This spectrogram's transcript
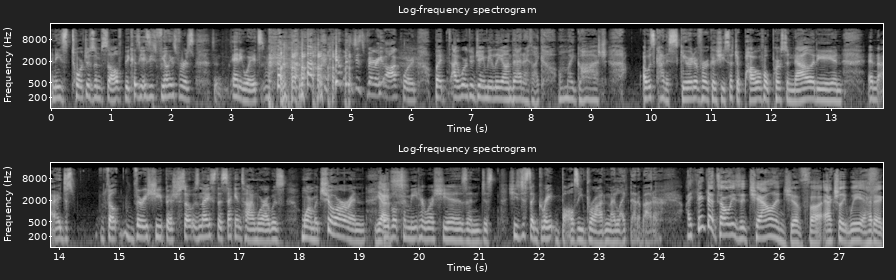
and he tortures himself because he has these feelings for his. Anyway, it's it was just very awkward. But I worked with Jamie Lee on that, and I was like, oh my gosh. I was kind of scared of her because she's such a powerful personality, and and I just felt very sheepish. So it was nice the second time where I was more mature and Yes. able to meet her where she is, and just she's just a great ballsy broad, and I like that about her. I think that's always a challenge of uh, actually we had a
